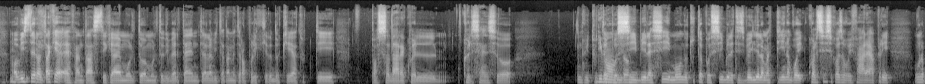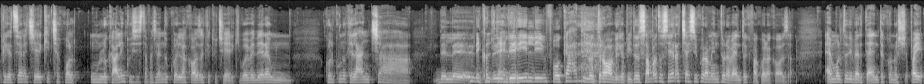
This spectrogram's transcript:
Ho visto in realtà che è fantastica, è molto, molto divertente. La vita da metropoli credo che a tutti possa dare quel, quel senso in cui tutto è mondo. possibile. Sì, mondo, tutto è possibile. Ti svegli la mattina, vuoi qualsiasi cosa vuoi fare, apri un'applicazione, cerchi, c'è qual- un locale in cui si sta facendo quella cosa che tu cerchi. Vuoi vedere un- qualcuno che lancia delle, Dei birilli infuocati, lo trovi, capito? Il sabato sera c'è sicuramente un evento che fa quella cosa. È molto divertente, conosce... Poi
